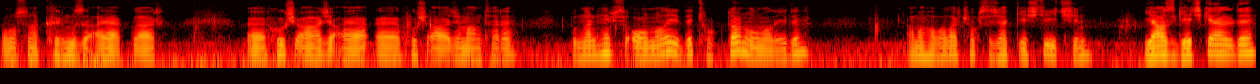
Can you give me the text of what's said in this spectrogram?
ondan sonra kırmızı ayaklar, e, huş ağacı aya, e, huş ağacı mantarı. Bunların hepsi olmalıydı, çoktan olmalıydı. Ama havalar çok sıcak geçtiği için yaz geç geldi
